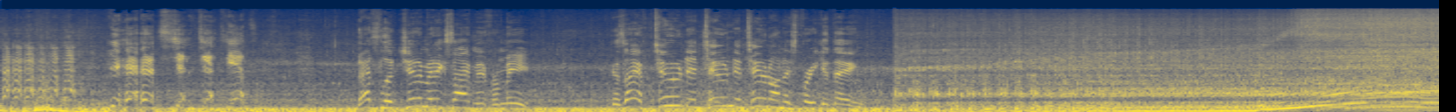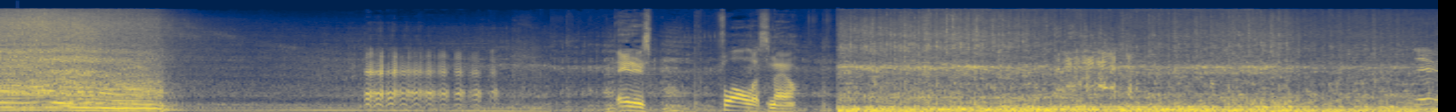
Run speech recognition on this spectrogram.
yes, yes, yes, yes. That's legitimate excitement for me. Because I have tuned and tuned and tuned on this freaking thing. It is flawless now. Dude,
